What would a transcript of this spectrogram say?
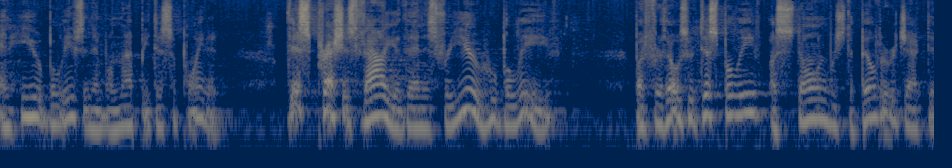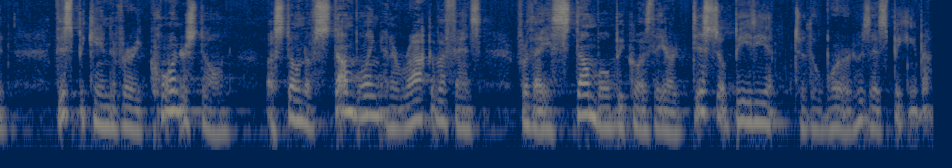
and he who believes in him will not be disappointed. This precious value, then, is for you who believe, but for those who disbelieve, a stone which the builder rejected, this became the very cornerstone, a stone of stumbling and a rock of offense, for they stumble because they are disobedient to the word. Who's that speaking about?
